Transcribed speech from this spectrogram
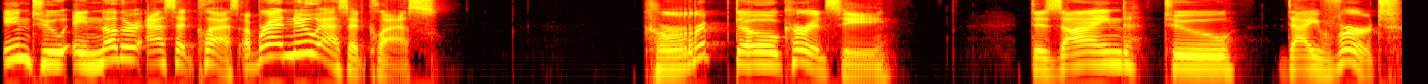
into another asset class, a brand new asset class cryptocurrency, designed to divert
